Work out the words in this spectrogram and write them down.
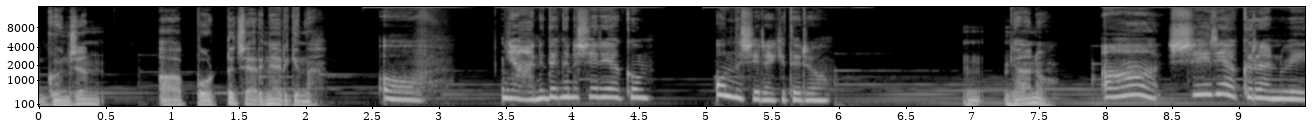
ഗുഞ്ചൻ ആ പൊട്ട് ചരിഞ്ഞായിരിക്കുന്ന. ഓ ഞാനിതെങ്ങനെ ശരിയാക്കും? ഒന്ന് ശരിയാക്കി തരുമോ ഞാനോ? ആ ശരിയാക്ക് രൺവി.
